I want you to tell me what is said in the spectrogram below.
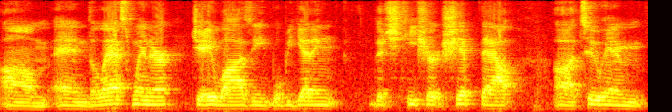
um, and the last winner, Jay Wazzy, will be getting the T-shirt shipped out. Uh, to him,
